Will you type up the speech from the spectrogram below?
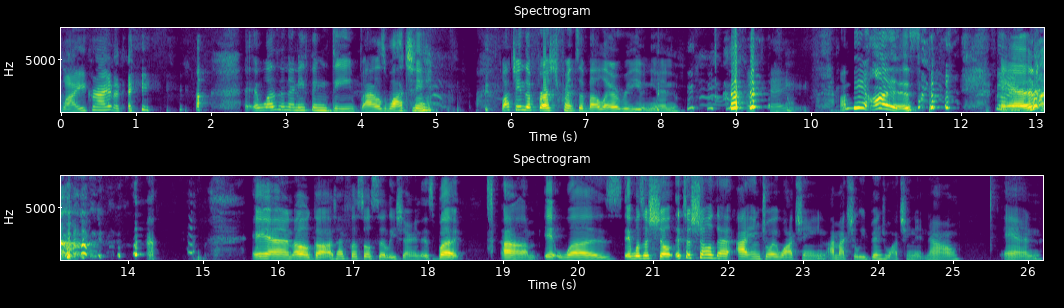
why you cried? Okay. it wasn't anything deep. I was watching watching the Fresh Prince of Bel Air reunion. okay. I'm being honest. No, and. And oh gosh, I feel so silly sharing this, but um it was it was a show it's a show that I enjoy watching. I'm actually binge watching it now. And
